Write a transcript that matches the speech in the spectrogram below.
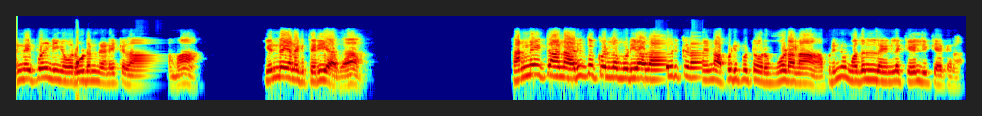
என்னை போய் நீங்க ஒரு உடன் நினைக்கலாமா? என்ன எனக்கு தெரியாதா? தன்னைத்தான் அறிந்து கொள்ள முடியாத அளவிற்கு நான் என்ன அப்படிப்பட்ட ஒரு மூடனா? அப்படின்னு முதல் லைன்ல கேள்வி கேட்கிறான்.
